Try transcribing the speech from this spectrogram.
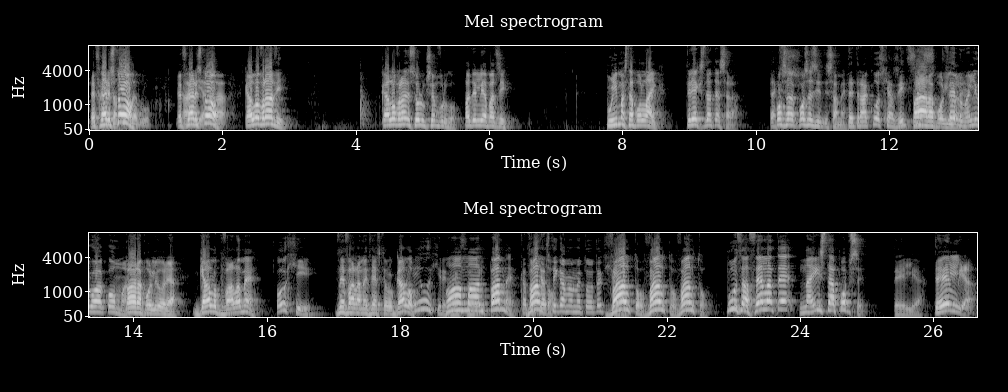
Ευχαριστώ. που φεύγω. Ευχαριστώ. Άντε, χαρά. Καλό βράδυ. Καλό βράδυ στο Λουξεμβούργο. Παντελία Μπατζή. Που είμαστε από like. 364. Πόσα, πόσα ζήτησαμε. 400 ζήτησες. Πάρα πολύ Θέλουμε ωραία. λίγο ακόμα. Πάρα πολύ ωραία. Γκάλοπ βάλαμε. Όχι. Δεν βάλαμε δεύτερο γκάλοπ. Ε, όχι ρε Αμαν, Χρήστο. πάμε. Βάλτο. Καταπιαστήκαμε με το τέτοιο. Βάλτο, βάλτο, βάλτο. Πού θα θέλατε να είστε απόψε. Τέλεια. Τέλεια.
